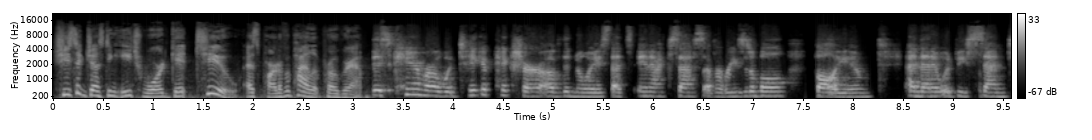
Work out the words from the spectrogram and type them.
She's suggesting each ward get two as part of a pilot program. This camera would take a picture of the noise that's in excess of a reasonable volume, and then it would be sent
